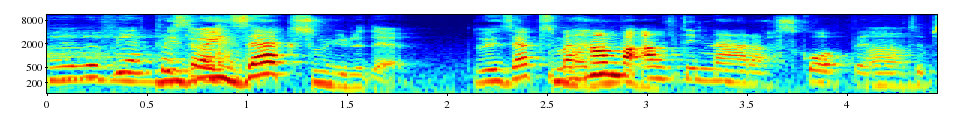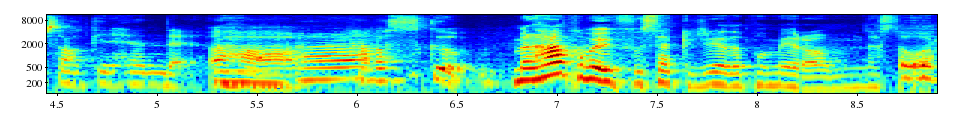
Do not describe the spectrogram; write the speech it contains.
Ja, Jag vill veta Det var ju Zack som gjorde det. Det var Zack som Men han var det. alltid nära skåpen och typ saker hände. Aha. Han var skum. Men han kommer vi få säkert reda på mer om nästa Och, år.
